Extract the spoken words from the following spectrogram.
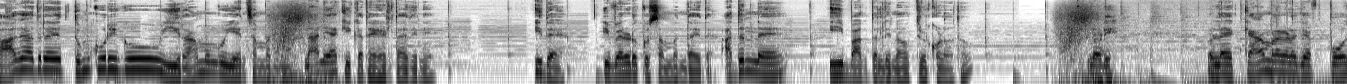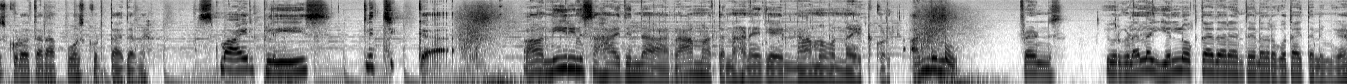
ಹಾಗಾದರೆ ತುಮಕೂರಿಗೂ ಈ ರಾಮಂಗೂ ಏನು ಸಂಬಂಧ? ನಾನು ಯಾಕೆ ಈ ಕಥೆ ಹೇಳ್ತಾ ಇದ್ದೀನಿ? ಇದೆ, ಇವೆರಡಕ್ಕೂ ಸಂಬಂಧ ಇದೆ. ಅದನ್ನೇ ಈ ಭಾಗದಲ್ಲಿ ನಾವು ತಿಳ್ಕೊಳ್ಳೋದು. ನೋಡಿ, ಒಳ್ಳೆ ಕ್ಯಾಮ್ರಾಗಳಿಗೆ ಪೋಸ್ ಕೊಡೋ ಥರ ಪೋಸ್ ಕೊಡ್ತಾ ಇದ್ದಾವೆ. ಸ್ಮೈಲ್ ಪ್ಲೀಸ್ ಚಿಕ್ಕ. ಆ ನೀರಿನ ಸಹಾಯದಿಂದ ರಾಮ ತನ್ನ ಹಣೆಗೆ ನಾಮವನ್ನು ಇಟ್ಕೊಡ್ ಅಂದಿನ ಫ್ರೆಂಡ್ಸ್ ಇವ್ರುಗಳೆಲ್ಲ ಎಲ್ಲಿ ಹೋಗ್ತಾ ಇದ್ದಾರೆ ಅಂತ ಏನಾದರೂ ಗೊತ್ತಾಯ್ತಾ ನಿಮಗೆ?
